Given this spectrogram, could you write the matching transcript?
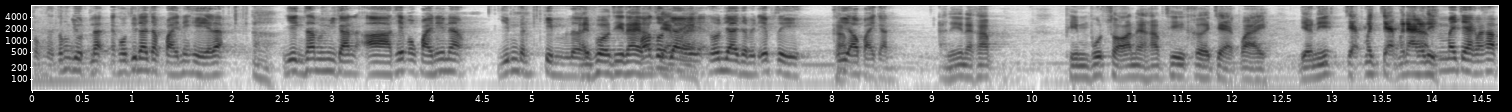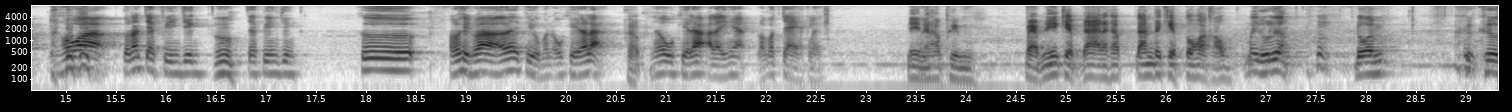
ตรงแต่ต้องหยุดแล้วไอ้คนที่ได้จากไปนี่เฮแล้วอ่ายิ่งถ้าไม่มีการอ่าเทปออกไปนี่เนี่ยยิ้มกันกิ่มเลยไอ้พวกที่ได้เพรับราะส่วนแจกใหญ่ไปส่วนใหญ่จะเป็น FC ครับที่เอาไปกัน อันนี้นะครับ พิมพ์พุทธซ้อนนะครับที่เคยแจกไป เดี๋ยวนี้แจกไม่แจกไม่ได้แล้วดิ ไม่แจกแล้วครับ เพราะว่าตัวนั้นแจกฟรีจริงเออ แจกฟรีจริง คือเราเห็นว่าเอ้ยผิวมันโอเคแล้วแหละครับ เนื้อโอเคแล้วอะไรเงี้ยเราก็แจกเลย นี่นะครับ พิมพ์แบบนี้เก็บได้นะครับ ดันไปเก็บตรงกับเขาไม่รู้เรื่อง โดยคือคือ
